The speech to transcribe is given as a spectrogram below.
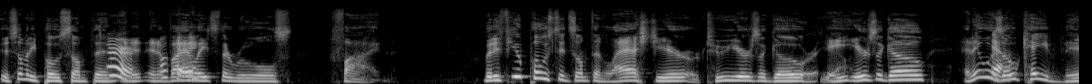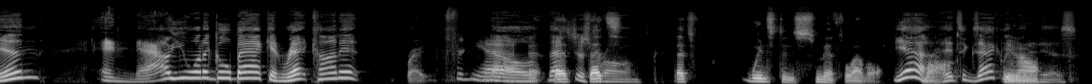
if somebody posts something Sure, and it, and it okay. violates the rules, fine. But if you posted something last year or two years ago or eight years ago and it was Yeah. okay then, and now you want to go back and retcon it, right for, Yeah. no, That- that's that- just that's- wrong. that's winston smith level Yeah, wrong, it's exactly you what it is.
